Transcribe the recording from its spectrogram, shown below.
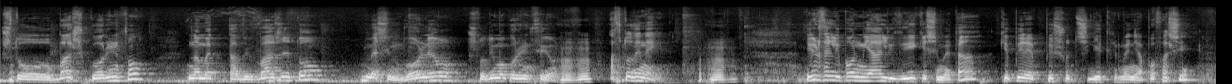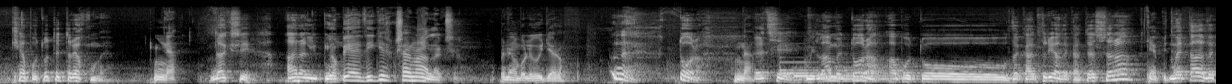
στο Μπάς Κόρινθο να μεταβιβάζεται με συμβόλαιο στο Δήμο Κορινθίων. Αυτό δεν έγινε. Ήρθε λοιπόν μια άλλη διοίκηση μετά και πήρε πίσω τη συγκεκριμένη απόφαση και από τότε τρέχουμε. Ναι. Εντάξει, άρα Η λοιπόν... οποία η διοίκηση ξανά άλλαξε πριν από λίγο καιρό. Ναι, τώρα. Ναι. Έτσι, μιλάμε τώρα από το 13-14, Και έπειτα. μετά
